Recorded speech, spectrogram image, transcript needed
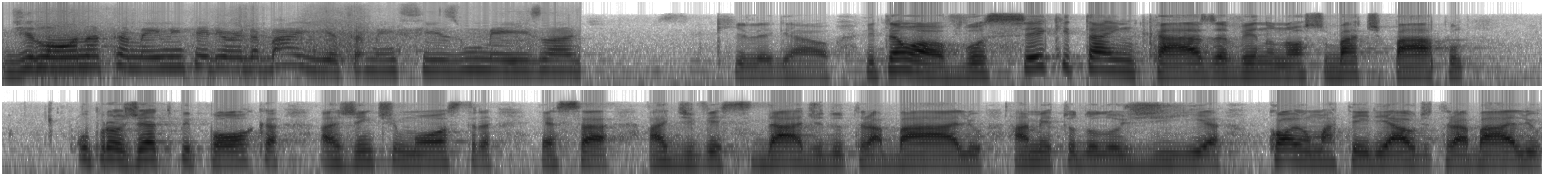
de lona também no interior da Bahia. Também fiz um mês lá. Que legal. Então, ó, você que está em casa vendo o nosso bate-papo, o projeto Pipoca, a gente mostra essa a diversidade do trabalho, a metodologia, qual é o material de trabalho.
